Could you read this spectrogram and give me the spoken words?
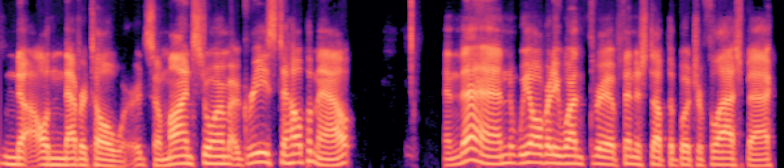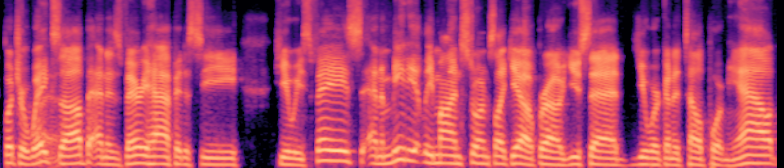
no, I'll never tell a word. So Mindstorm agrees to help him out. And then we already went through, finished up the Butcher flashback. Butcher wakes Yeah. up and is very happy to see Hughie's face. And immediately Mindstorm's like, yo, bro, you said you were going to teleport me out.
